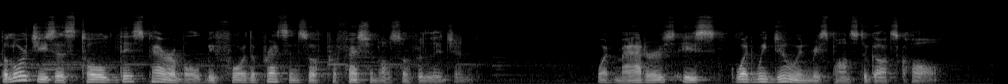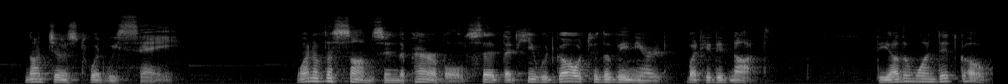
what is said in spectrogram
The Lord Jesus told this parable before the presence of professionals of religion. What matters is what we do in response to God's call, not just what we say. One of the sons in the parable said that he would go to the vineyard, but he did not. The other one did go,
